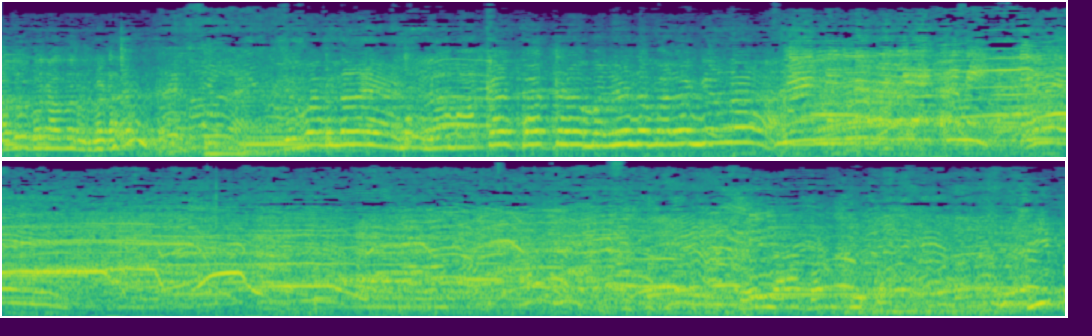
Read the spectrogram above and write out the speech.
ಅದು ಬರೋಬರ್ ಬಿಡ ನಮ್ಮ ಅಕ್ಕ ಕೊಟ್ಟ ಮದುವೆಯಿಂದ ಮಾಡಂಗಿಲ್ಲ ಆಗ್ತೀನಿ ಚೀಪ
